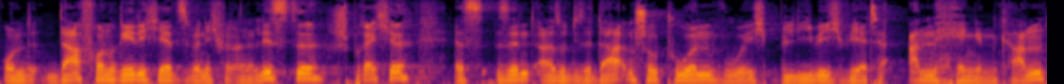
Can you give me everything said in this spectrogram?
Und davon rede ich jetzt, wenn ich von einer Liste spreche. Es sind also diese Datenstrukturen, wo ich beliebig Werte anhängen kann,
